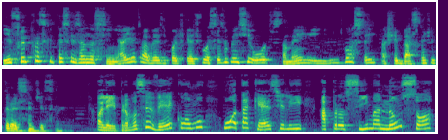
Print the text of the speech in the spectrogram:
E fui pesquisando assim. Aí, através do podcast de vocês, eu conheci outros também e gostei. Achei bastante interessante isso. Olha aí, pra você ver como o Otacast ele aproxima não só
